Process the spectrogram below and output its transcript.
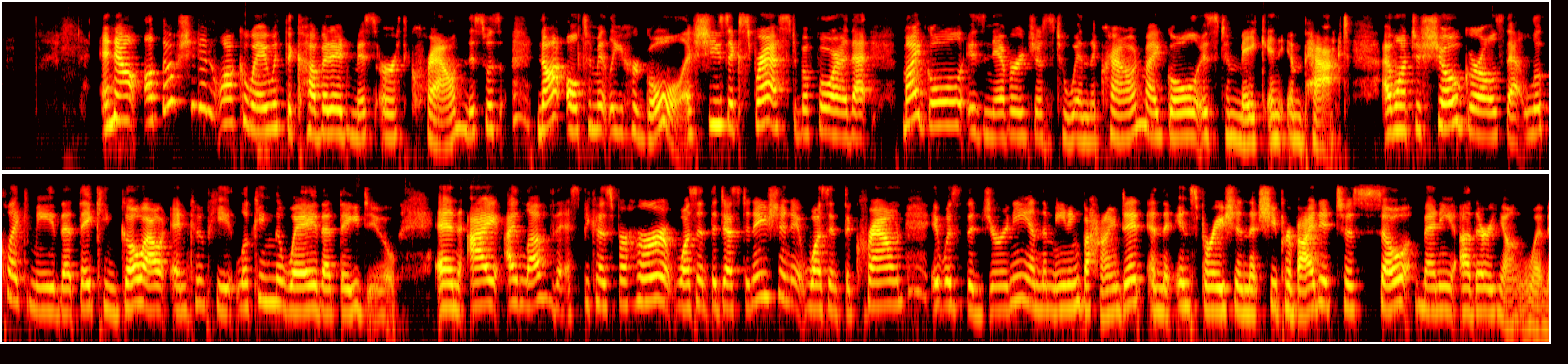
And now, although she didn't walk away with the coveted Miss Earth crown, this was not ultimately her goal, as she's expressed before that my goal is never just to win the crown. My goal is to make an impact. I want to show girls that look like me that they can go out and compete looking the way that they do. And I, I love this because for her, it wasn't the destination, it wasn't the crown, it was the journey and the meaning behind it and the inspiration that she provided to so many other young women.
